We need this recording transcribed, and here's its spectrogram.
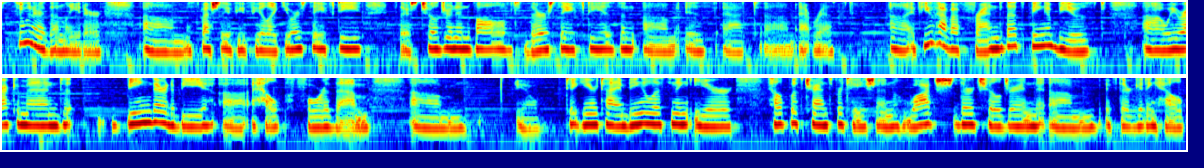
sooner than later, um, especially if you feel like your safety, if there's children involved, their safety is, um, is at, um, at risk. Uh, if you have a friend that's being abused, uh, we recommend being there to be uh, a help for them. Um, you know, taking your time, being a listening ear, help with transportation, watch their children um, if they're getting help.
